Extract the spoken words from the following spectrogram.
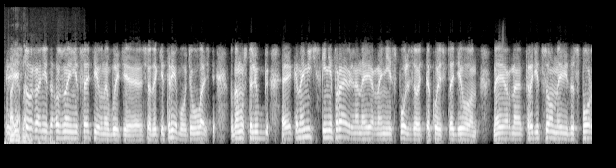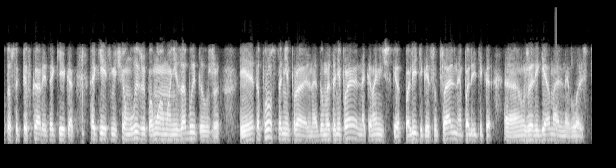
Понятно. Здесь тоже они должны инициативны быть, э, все-таки требовать у власти, потому что люб... экономически неправильно, наверное, не использовать такой стадион. Наверное, традиционные виды спорта в Сыктывкаре, такие как хоккей с мячом, лыжи, по-моему, они забыты уже. И это просто неправильно. Я думаю, это неправильно экономически, вот политика и социальная политика э, уже региональной власти.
